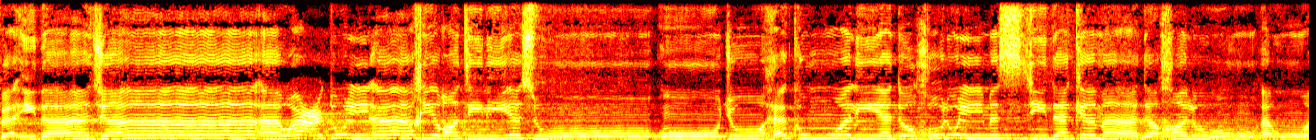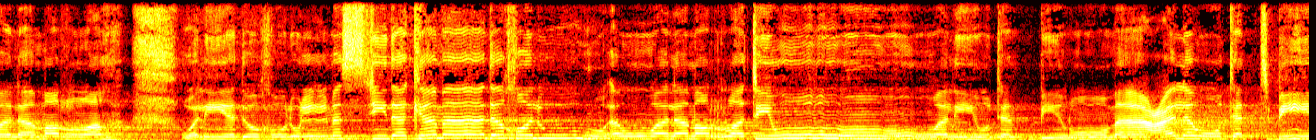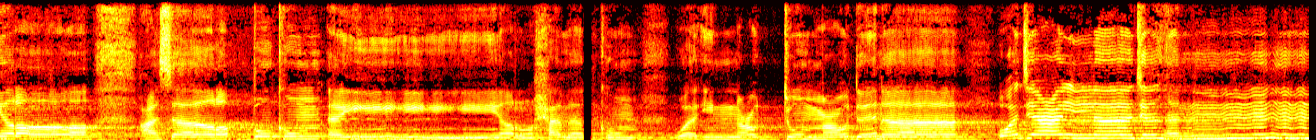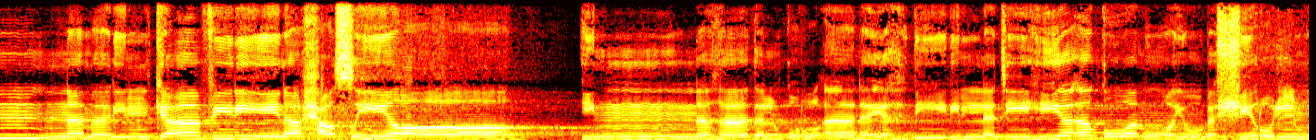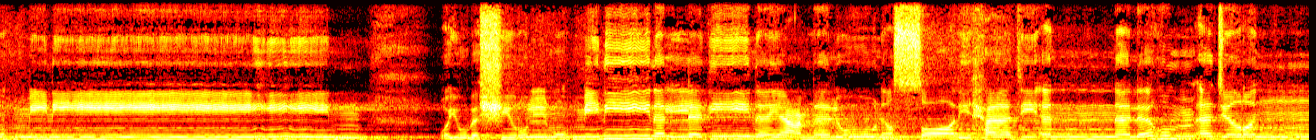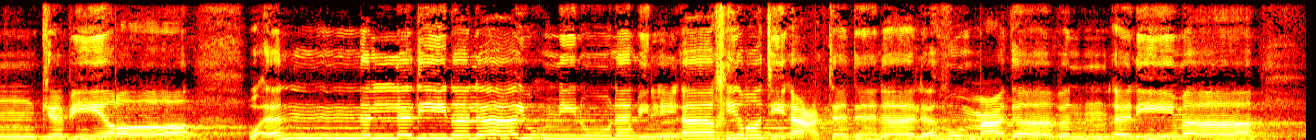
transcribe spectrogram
فإذا جاء وعد الآخرة ليسوءوا وجوهكم وليدخلوا المسجد كما دخلوه أول مرة. وليدخلوا المسجد كما دخلوه أول مرة وليتبروا ما علوا تتبيرا. عسى ربكم أن يرحمكم وإن عدتم عدنا وجعلنا جهنم للكافرين حصيراً. إن هذا القرآن يهدي للتي هي أقوم ويبشر المؤمنين. ويبشر المؤمنين الذين يعملون الصالحات أن لهم أجرا كبيراً وأن الذين لا يؤمنون بالآخرة أعتدنا لهم عذابا أليما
